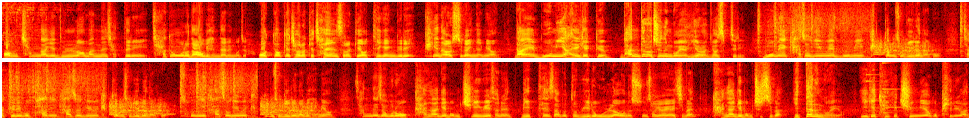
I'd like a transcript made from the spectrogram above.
엄청나게 눌러 맞는 샷들이 자동으로 나오게 된다는 거죠. 어떻게 저렇게 자연스럽게 어택 앵글이 크게 나올 수가 있냐면 나의 몸이 알게끔 만들어주는 거예요. 이런 연습들이. 몸의 가속 이후에 몸이 급감속이 일어나고 자 그리고 팔이 가속 이후에 급감속이 일어나고 손이 가속 이후에 급감속이 일어나게 되면 상대적으로 강하게 멈추기 위해서는 밑에서부터 위로 올라오는 순서여야지만 강하게 멈출 수가 있다는 거예요. 이게 되게 중요하고 필요한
